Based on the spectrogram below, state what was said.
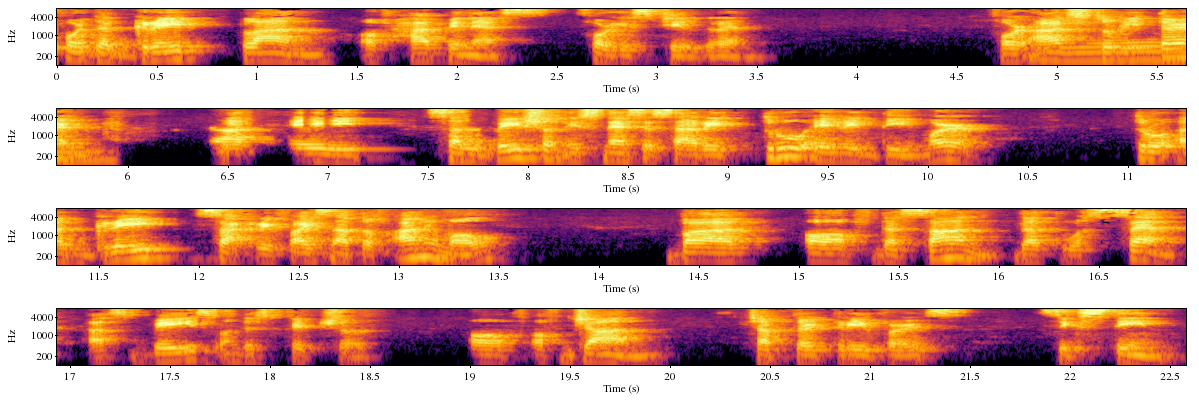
for the great plan of happiness for His children. For us to return that a salvation is necessary through a Redeemer, through a great sacrifice, not of animal, but of the Son that was sent as based on the scripture of, of John chapter 3 verse 16.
